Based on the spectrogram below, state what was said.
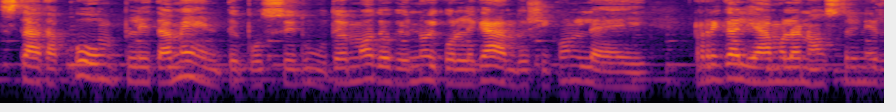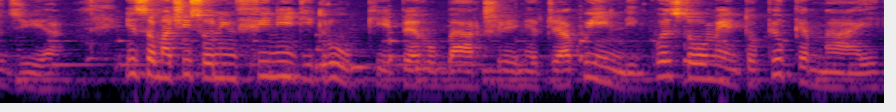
stata completamente posseduta, in modo che noi collegandoci con lei regaliamo la nostra energia. Insomma, ci sono infiniti trucchi per rubarci l'energia, quindi in questo momento più che mai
